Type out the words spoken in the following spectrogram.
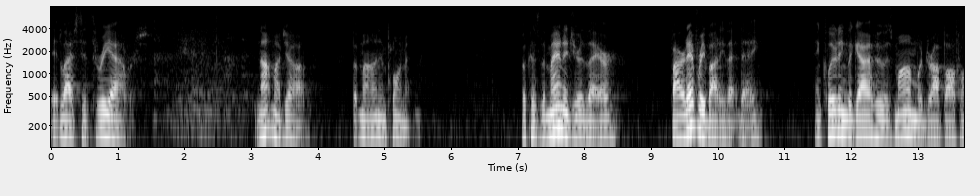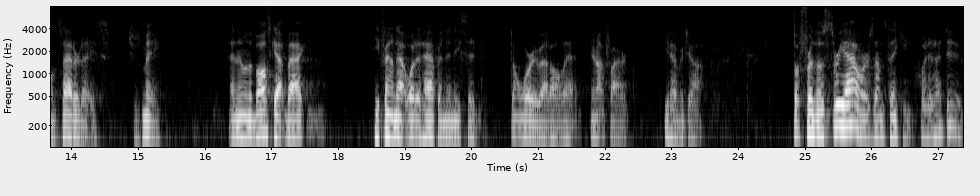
It lasted three hours. Not my job, but my unemployment. Because the manager there fired everybody that day, including the guy who his mom would drop off on Saturdays, which was me. And then when the boss got back, he found out what had happened and he said, Don't worry about all that. You're not fired. You have a job. But for those three hours, I'm thinking, What did I do?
